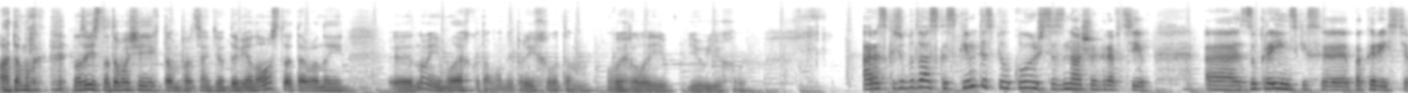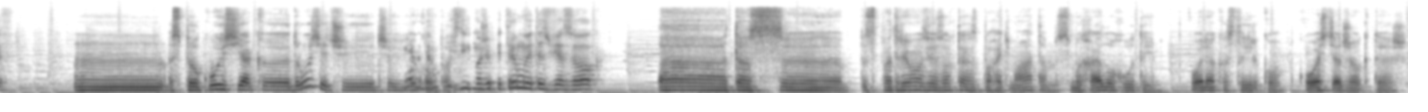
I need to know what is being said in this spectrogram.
А тому, ну звісно, тому що їх там процентів 90, та вони, е, ну їм легко, там вони приїхали, там виграли і, і уїхали. А розкажи, будь ласка, з ким ти спілкуєшся з наших гравців, е, з українських е, покеристів? Спілкуюсь як друзі, чи, чи в якому друзі, може, підтримуєте зв'язок? А, та з, з підтримав зв'язок так з багатьма, там, з Михайло Гутий, Коля Костирко, Костя Джок теж,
